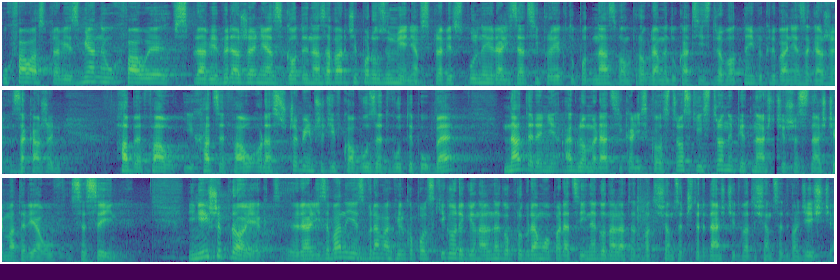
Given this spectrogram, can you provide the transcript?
Uchwała w sprawie zmiany uchwały w sprawie wyrażenia zgody na zawarcie porozumienia w sprawie wspólnej realizacji projektu pod nazwą Program Edukacji Zdrowotnej Wykrywania zakażeń HBV i HCV oraz szczepień przeciwko WZW typu B na terenie aglomeracji kalisko-ostrowskiej strony 15-16 materiałów sesyjnych. Niniejszy projekt realizowany jest w ramach Wielkopolskiego Regionalnego Programu Operacyjnego na lata 2014-2020.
